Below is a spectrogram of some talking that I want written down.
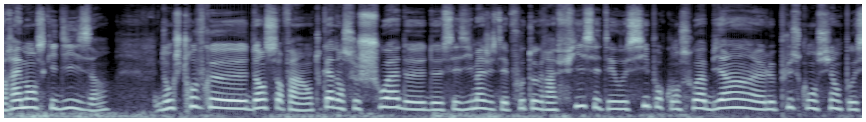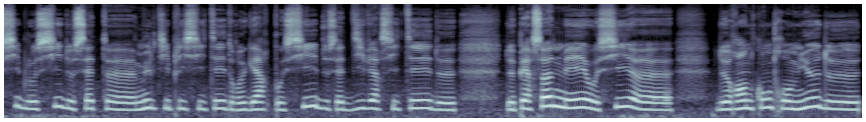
vraiment ce qu'ils disent. Donc je trouve que dans ce, enfin, en tout cas dans ce choix de, ces images et ces photographies, c'était aussi pour qu'on soit bien euh, le plus conscient possible aussi de cette euh, multiplicité de regards possibles, de cette diversité de, personnes, mais aussi euh, de rendre compte au mieux de,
